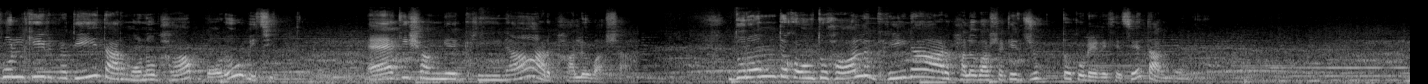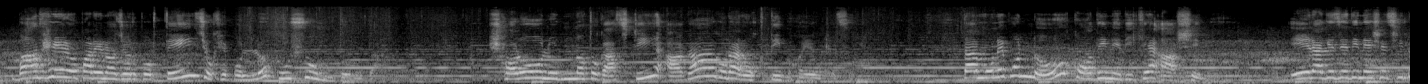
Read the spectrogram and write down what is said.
ফুলকির প্রতি তার মনোভাব বড় বিচিত্র। একই সঙ্গে ঘৃণা আর ভালোবাসা। দুরন্ত কৌতূহল ঘৃণা আর ভালোবাসাকে যুক্ত করে রেখেছে তার মনে। বাঁধের ওপারে নজর পড়তেই চোখে পড়ল কুসুম তরুদা সরল উন্নত গাছটি আগাগোড়া রক্তিম হয়ে উঠেছে। তার মনে পড়ল, কদিন এদিকে আসেনি। এর আগে যেদিন এসেছিল,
